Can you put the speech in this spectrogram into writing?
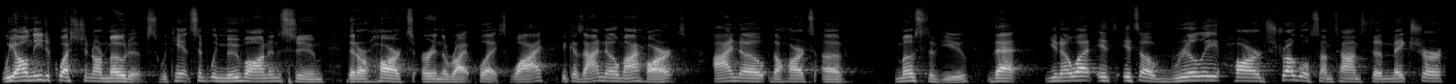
We all need to question our motives. We can't simply move on and assume that our hearts are in the right place. Why? Because I know my heart. I know the hearts of most of you that you know what? It's, it's a really hard struggle sometimes to make sure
